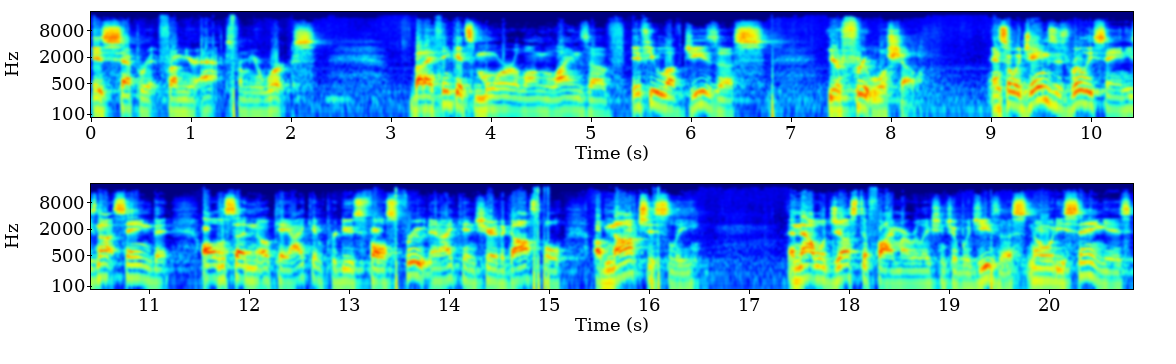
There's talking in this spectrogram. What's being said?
is separate from your acts, from your works. But I think it's more along the lines of if you love Jesus, your fruit will show. And so, what James is really saying, he's not saying that all of a sudden, okay, I can produce false fruit and I can share the gospel obnoxiously and that will justify my relationship with Jesus. No, what he's saying is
